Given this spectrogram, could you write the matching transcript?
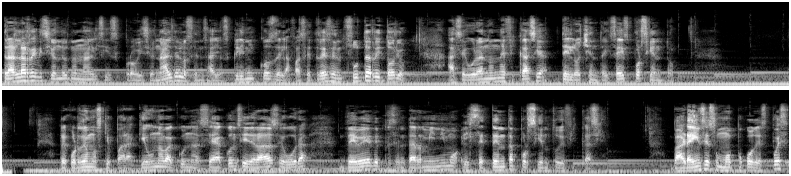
tras la revisión de un análisis provisional de los ensayos clínicos de la fase 3 en su territorio, asegurando una eficacia del 86%. Recordemos que para que una vacuna sea considerada segura debe de presentar mínimo el 70% de eficacia. Bahrein se sumó poco después,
